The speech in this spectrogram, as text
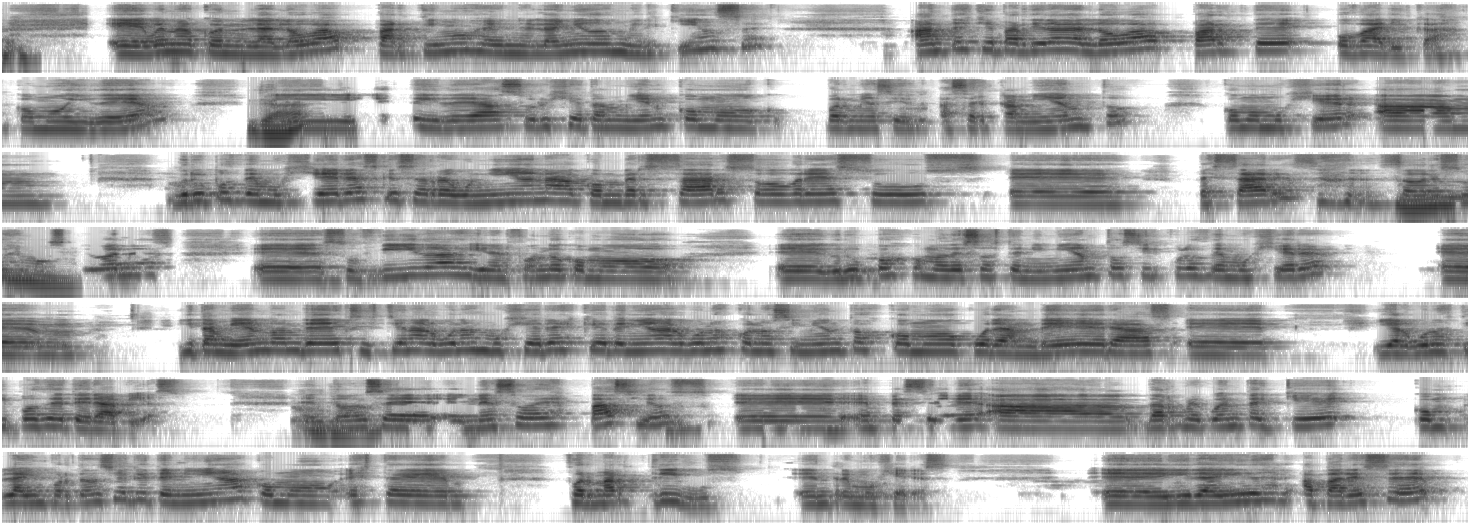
Eh, bueno, con la loba partimos en el año 2015. Antes que partiera la loba, parte ovárica como idea. Y esta idea surge también como por mi acercamiento como mujer a um, grupos de mujeres que se reunían a conversar sobre sus eh, pesares, sobre sus mm. emociones, eh, sus vidas y en el fondo como eh, grupos como de sostenimiento, círculos de mujeres, em, y también donde existían algunas mujeres que tenían algunos conocimientos como curanderas eh, y algunos tipos de terapias. Entonces, en esos espacios eh, empecé a darme cuenta de que la importancia que tenía como este formar tribus entre mujeres. y de ahí aparece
